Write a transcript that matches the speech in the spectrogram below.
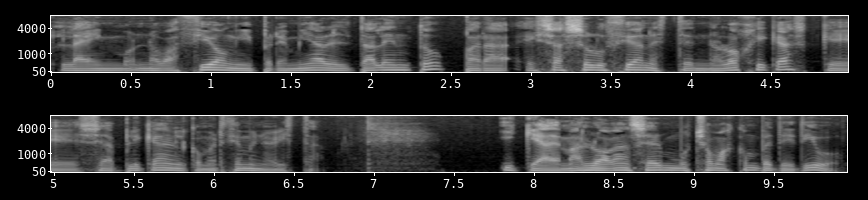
la innovación y premiar el talento para esas soluciones tecnológicas que se aplican en el comercio minorista y que además lo hagan ser mucho más competitivo.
